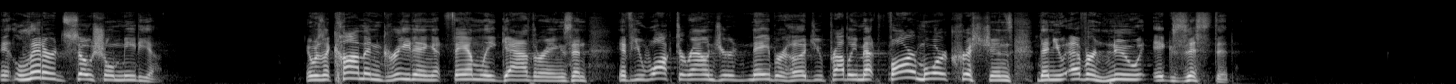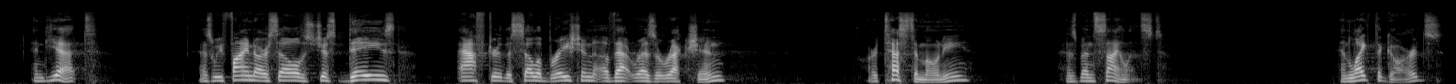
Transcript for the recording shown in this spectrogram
It littered social media. It was a common greeting at family gatherings, and if you walked around your neighborhood, you probably met far more Christians than you ever knew existed. And yet, as we find ourselves just days after the celebration of that resurrection, our testimony has been silenced. And like the guards,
